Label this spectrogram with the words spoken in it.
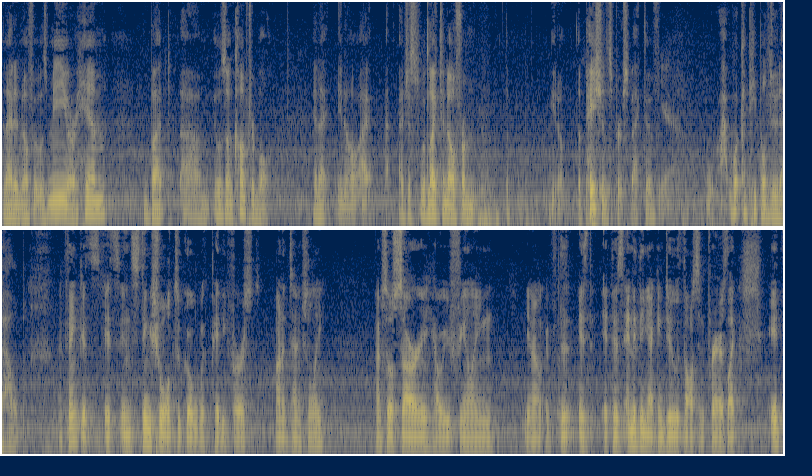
and I didn't know if it was me or him, but um, it was uncomfortable, and I, you know, I, I just would like to know from, the, you know, the patient's perspective, Yeah. What can people do to help? I think it's it's instinctual to go with pity first, unintentionally. I'm so sorry. How are you feeling? You know, if the, is if there's anything I can do, thoughts and prayers. Like it,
